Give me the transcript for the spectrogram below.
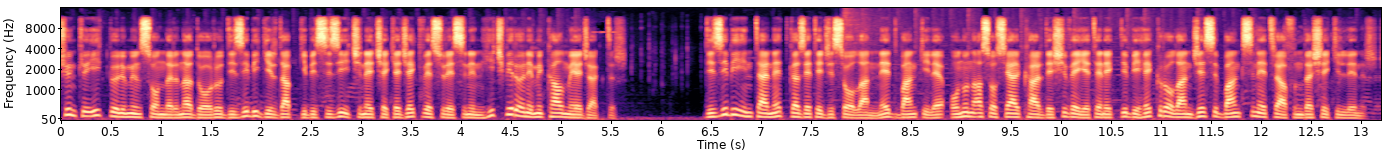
Çünkü ilk bölümün sonlarına doğru dizi bir girdap gibi sizi içine çekecek ve süresinin hiçbir önemi kalmayacaktır. Dizi bir internet gazetecisi olan Ned Bank ile onun asosyal kardeşi ve yetenekli bir hacker olan Jesse Banks'in etrafında şekillenir.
